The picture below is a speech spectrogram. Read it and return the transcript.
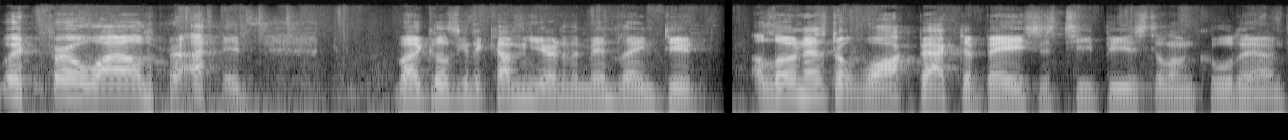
Wait for a wild ride. Michael's gonna come here into the mid lane, dude. Alone has to walk back to base. His TP is still on cooldown.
